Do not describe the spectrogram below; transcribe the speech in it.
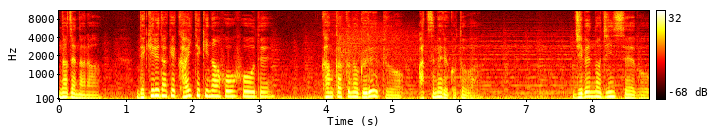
う。なぜならできるだけ快適な方法で感覚のグループを集めることは自分の人生を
